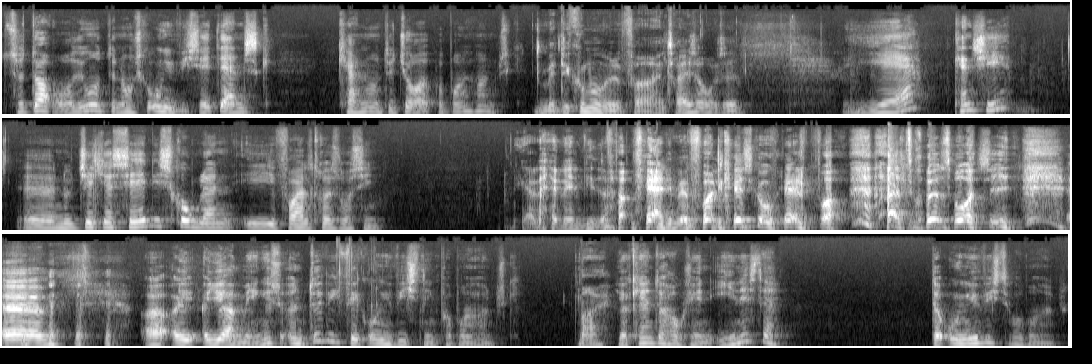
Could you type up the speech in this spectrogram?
så dår det jo ikke, når hun skal undervise i dansk, kan hun ikke gøre det på Bornholmsk. Men det kunne man vel for 50 år siden? Ja, kanskje. Uh, nu gik jeg selv i skolen i, for 50 år siden. Jeg var vel videre var færdig med folkeskolen for 50 år siden. Uh, og, og, og jeg mindes ikke, vi fik undervisning på Bornholmsk. Nej. Jeg ikke huske en eneste, der underviste på Bornholmsk.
